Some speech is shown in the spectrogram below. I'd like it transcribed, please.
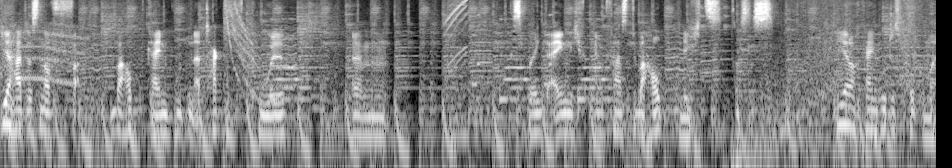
Hier hat es noch überhaupt keinen guten Attackenpool. Ähm, es bringt eigentlich fast überhaupt nichts. Das ist hier noch kein gutes Pokémon.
